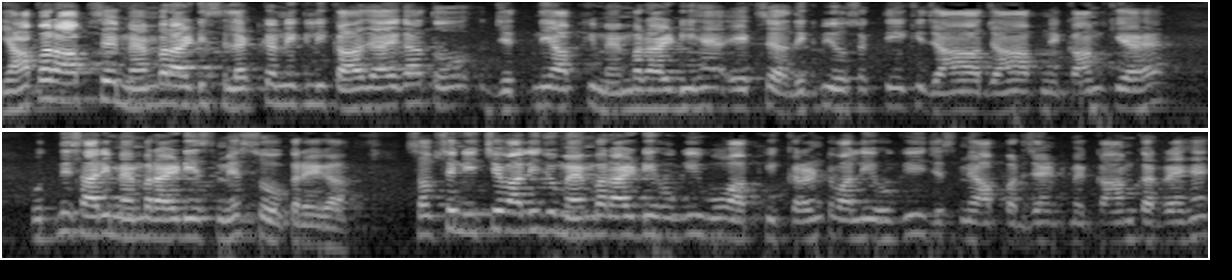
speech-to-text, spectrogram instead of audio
यहाँ पर आपसे मेंबर आईडी सिलेक्ट करने के लिए कहा जाएगा तो जितनी आपकी मेंबर आईडी है, एक से अधिक भी हो सकती है कि जहाँ जहाँ आपने काम किया है, उतनी सारी मेंबर आईडी इसमें शो करेगा। सबसे नीचे वाली जो मेंबर आईडी होगी, वो आपकी करंट वाली होगी, जिसमें आप प्रजेंट में काम कर रहे हैं।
